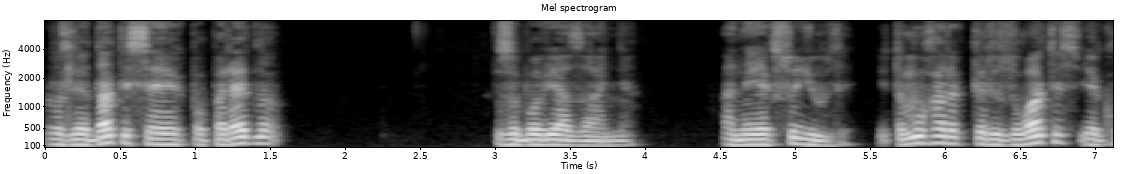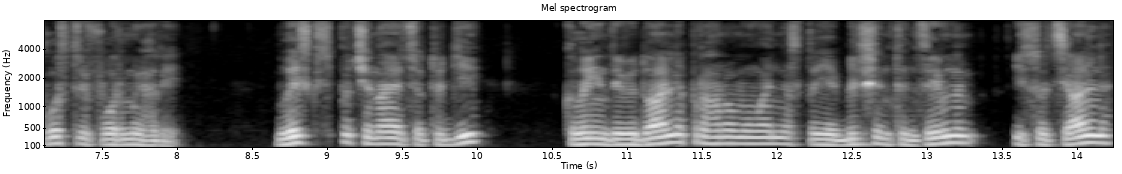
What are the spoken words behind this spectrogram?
розглядатися як попередньо зобов'язання, а не як союзи, і тому характеризуватись як гострі форми гри. Близькість починається тоді, коли індивідуальне програмування стає більш інтенсивним і соціальне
